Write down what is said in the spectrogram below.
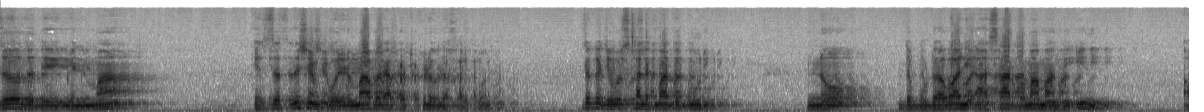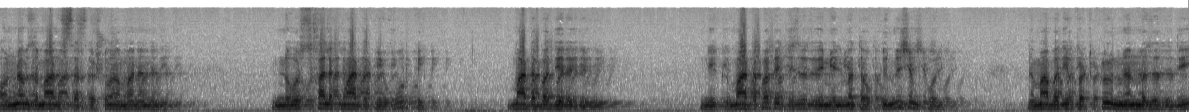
زه د ملما عزت نشم کولی نو ما به دا پټ کړو له خلکو نه ځکه چې اوس خلک ما ته ګوري نو د بوډاوالي آثار به ما باندې اینی او نو زما د سرکشونه من نه دي نو اوس خلک ما ته پیغور کوي ما ته بد ردی وي نیک ما ته پته چې زه د ملمت توقیر نشم کولی نو ما به دې پټ کړو نن به زه دې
